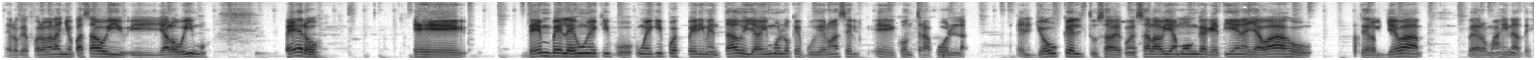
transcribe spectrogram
de lo que fueron el año pasado y, ya lo vimos. Pero eh, Denver es un equipo, un equipo experimentado y ya vimos lo que pudieron hacer eh, contra Portland. El Joker, tú sabes, con esa labia monga que tiene allá abajo, te lo lleva, pero imagínate,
